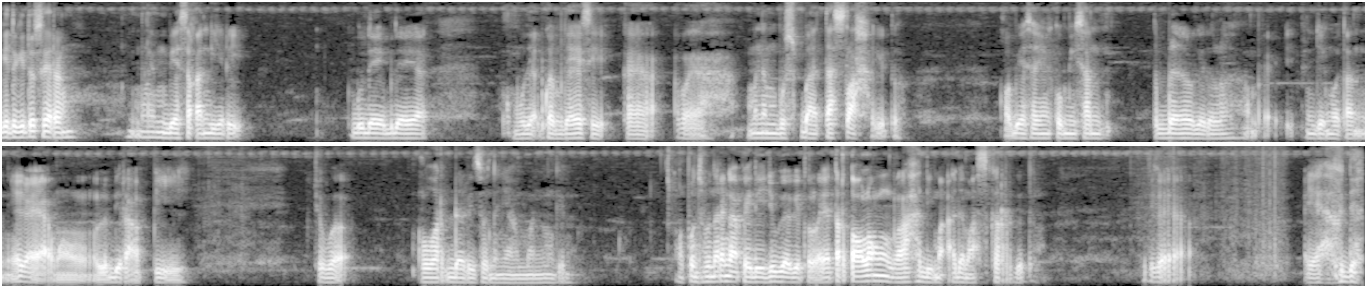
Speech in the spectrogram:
gitu gitu sekarang mulai membiasakan diri. Budaya budaya budaya bukan budaya sih kayak apa ya menembus batas lah gitu. Kalau biasanya kumisan tebel gitu loh sampai penjenggotan ya kayak mau lebih rapi. Coba keluar dari zona nyaman mungkin. Walaupun sebenarnya nggak pede juga gitu lah ya tertolong lah di ada masker gitu. Jadi kayak ya udah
